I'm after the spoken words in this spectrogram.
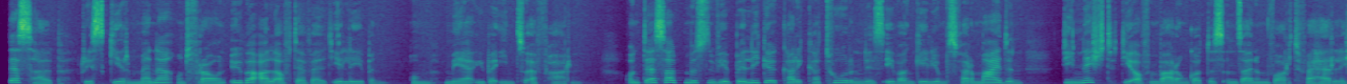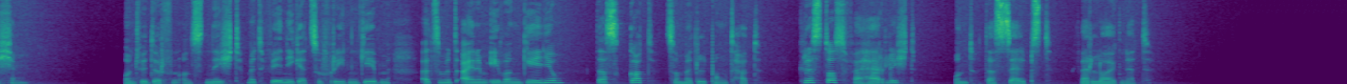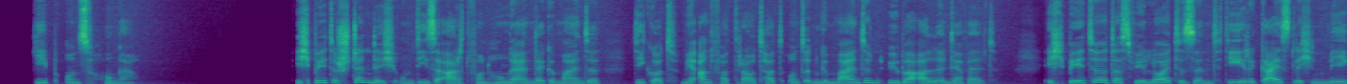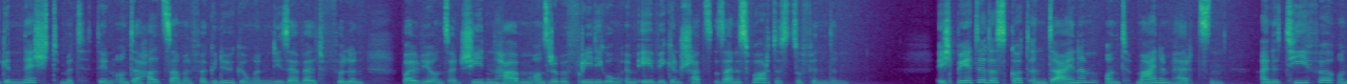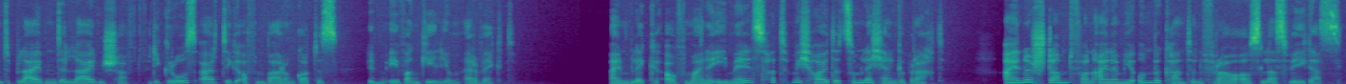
Deshalb riskieren Männer und Frauen überall auf der Welt ihr Leben, um mehr über ihn zu erfahren. Und deshalb müssen wir billige Karikaturen des Evangeliums vermeiden, die nicht die Offenbarung Gottes in seinem Wort verherrlichen. Und wir dürfen uns nicht mit weniger zufrieden geben als mit einem Evangelium, das Gott zum Mittelpunkt hat, Christus verherrlicht und das Selbst verleugnet. Gib uns Hunger. Ich bete ständig um diese Art von Hunger in der Gemeinde, die Gott mir anvertraut hat und in Gemeinden überall in der Welt. Ich bete, dass wir Leute sind, die ihre geistlichen Mägen nicht mit den unterhaltsamen Vergnügungen dieser Welt füllen, weil wir uns entschieden haben, unsere Befriedigung im ewigen Schatz seines Wortes zu finden. Ich bete, dass Gott in deinem und meinem Herzen eine tiefe und bleibende Leidenschaft für die großartige Offenbarung Gottes im Evangelium erweckt. Ein Blick auf meine E-Mails hat mich heute zum Lächeln gebracht. Eine stammt von einer mir unbekannten Frau aus Las Vegas.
